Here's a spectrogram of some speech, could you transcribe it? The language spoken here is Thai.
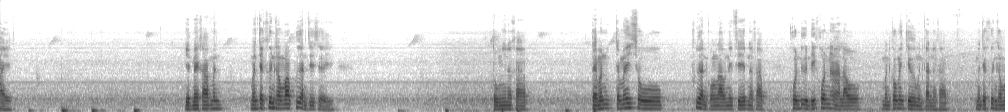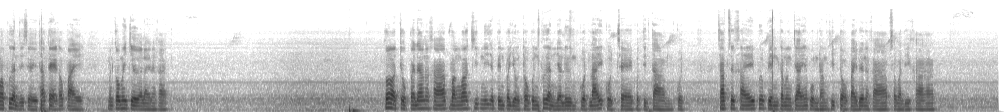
เห็นไหมครับมันมันจะขึ้นคำว่าเพื่อนเฉยๆ ตรงนี้นะครับ แต่มันจะไม่โชว์เพื่อนของเราในเฟซนะครับ คนอื่นที่ค้นหาเรา มันก็ไม่เจอเหมือนกันนะครับ มันจะขึ้นคำว่าเพื่อนเฉยๆ ถ้าแตะเข้าไป มันก็ไม่เจออะไรนะครับ ก็จบไปแล้วนะครับ หวังว่าคลิปนี้จะเป็นประโยชน์ต่อเพื่อนๆ อย่าลืมกดไลค์ กดแชร์ กดติดตาม กดซับสไครต์เพื่อเป็นกำลังใจให้ผมทำคลิปต่อไปด้วยนะครับ สวัสดีครับ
